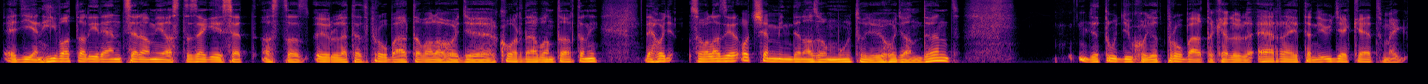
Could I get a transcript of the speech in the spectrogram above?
egy ilyen hivatali rendszer, ami azt az egészet, azt az őrületet próbálta valahogy kordában tartani, de hogy szóval azért ott sem minden azon múlt, hogy ő hogyan dönt, ugye tudjuk, hogy ott próbáltak előle elrejteni ügyeket, meg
